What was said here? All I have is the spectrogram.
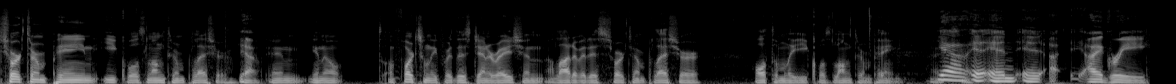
short term pain equals long term pleasure. Yeah. And you know, unfortunately for this generation, a lot of it is short term pleasure, ultimately equals long term pain. right? Yeah, and, and, and I, I agree.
